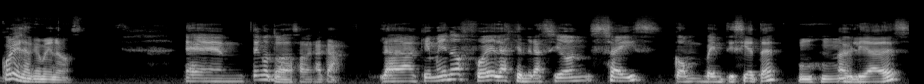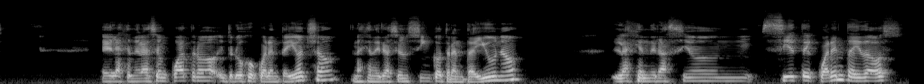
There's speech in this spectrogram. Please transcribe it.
¿Cuál es la que menos? Eh, tengo todas, a ver, acá. La que menos fue la generación 6 con 27 Ujú. habilidades. Eh, la generación 4 introdujo 48. La generación 5 31. La generación 7 42.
